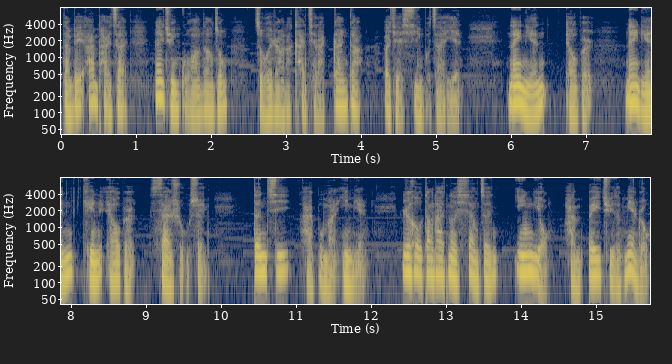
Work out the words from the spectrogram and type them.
但被安排在那群国王当中。只会让他看起来尴尬，而且心不在焉。那一年，Albert，那一年，King Albert 三十五岁，登基还不满一年。日后，当他那象征英勇和悲剧的面容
